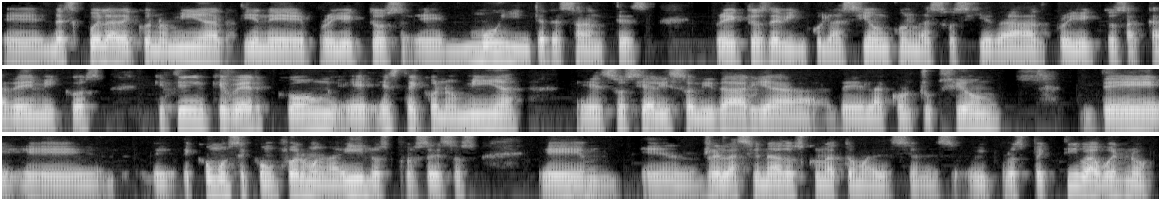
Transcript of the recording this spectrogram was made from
Eh, la Escuela de Economía tiene proyectos eh, muy interesantes, proyectos de vinculación con la sociedad, proyectos académicos que tienen que ver con esta economía social y solidaria de la construcción de, cómo se conforman ahí los procesos relacionados con la toma de decisiones. Y prospectiva, bueno,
